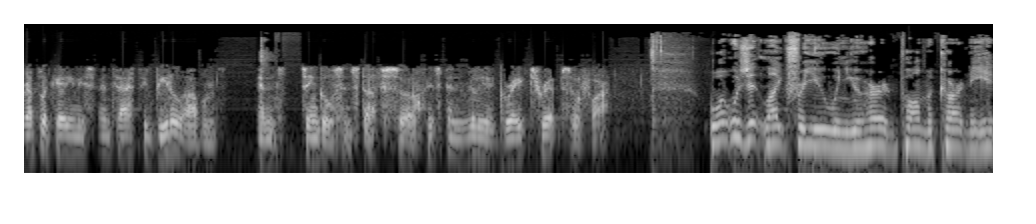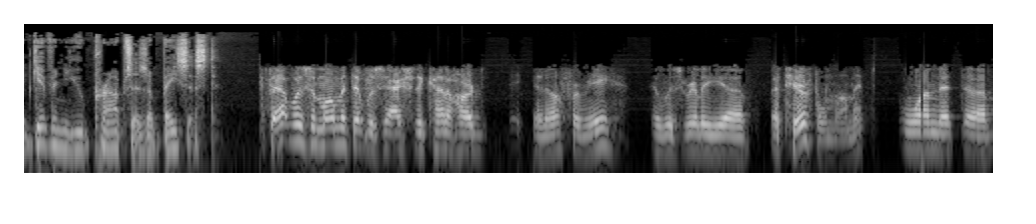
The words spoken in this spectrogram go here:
replicating these fantastic Beatle albums and singles and stuff. So it's been really a great trip so far. What was it like for you when you heard Paul McCartney had given you props as a bassist? That was a moment that was actually kind of hard you know, for me. It was really uh, a tearful moment, one that uh,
